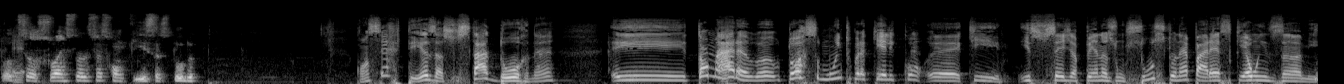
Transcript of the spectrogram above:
Todos os é. seus sonhos, todas as suas conquistas, tudo. Com certeza, assustador, né? E tomara, eu torço muito para que ele é, que isso seja apenas um susto, né? Parece que é um exame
